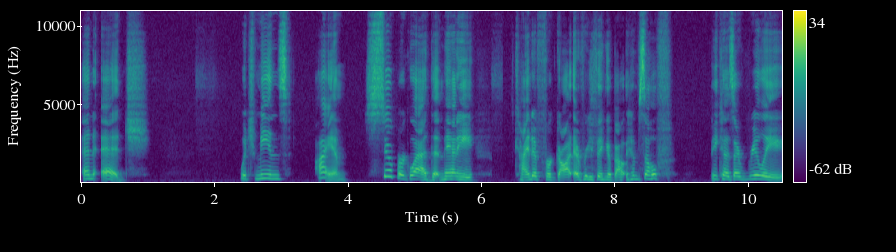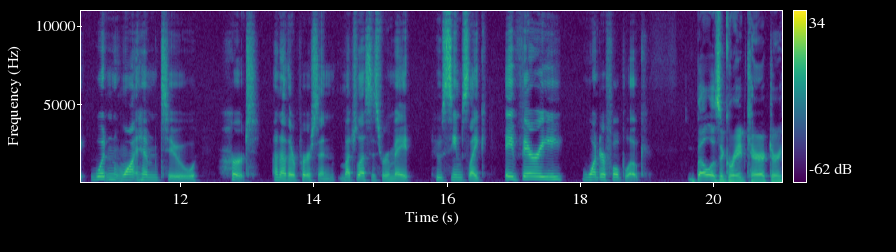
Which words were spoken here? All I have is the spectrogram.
an edge. Which means I am super glad that Manny kind of forgot everything about himself because I really wouldn't want him to hurt another person, much less his roommate, who seems like a very wonderful bloke. Bel is a great character.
